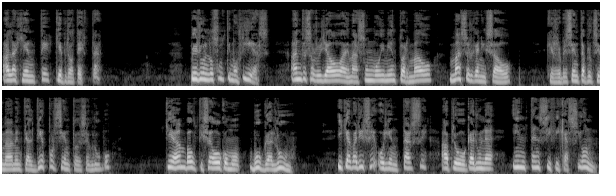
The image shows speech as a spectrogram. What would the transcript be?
a la gente que protesta. Pero en los últimos días han desarrollado además un movimiento armado más organizado, que representa aproximadamente al 10% de ese grupo, que han bautizado como Bugalú y que parece orientarse a provocar una intensificación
